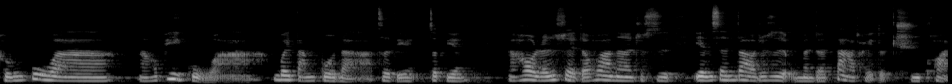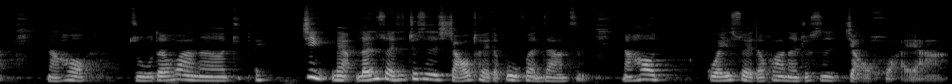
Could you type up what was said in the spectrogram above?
臀部啊，然后屁股啊、胃当骨啊这边这边。然后冷水的话呢，就是延伸到就是我们的大腿的区块。然后足的话呢，哎，进没有冷水是就是小腿的部分这样子。然后癸水的话呢，就是脚踝啊。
